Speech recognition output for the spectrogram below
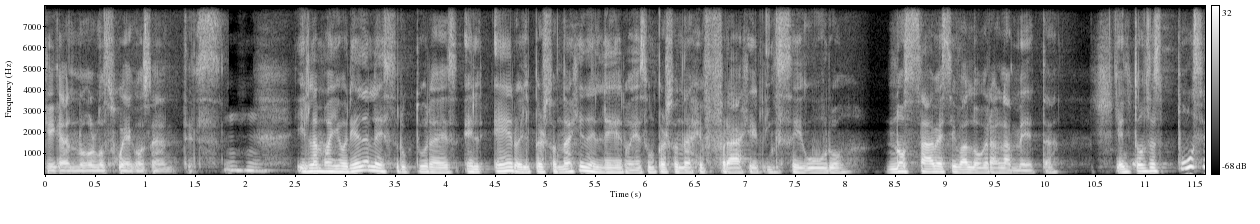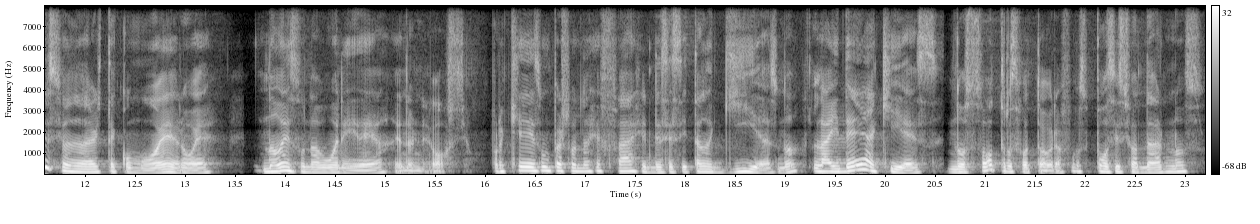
Que ganó los juegos antes. Y la mayoría de la estructura es el héroe, el personaje del héroe es un personaje frágil, inseguro, no sabe si va a lograr la meta. Entonces, posicionarte como héroe no es una buena idea en el negocio porque es un personaje frágil, necesitan guías, ¿no? La idea aquí es nosotros fotógrafos posicionarnos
